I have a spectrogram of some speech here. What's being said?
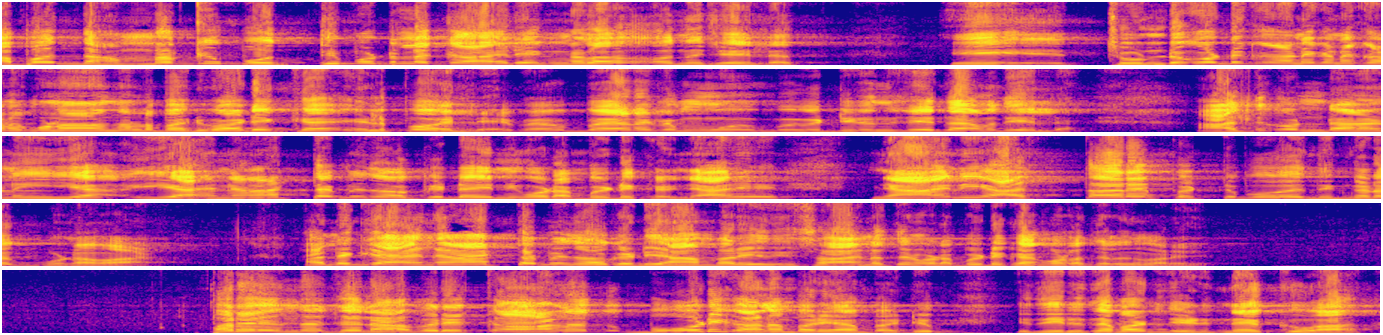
അപ്പം നമ്മൾക്ക് ബുദ്ധിമുട്ടുള്ള കാര്യങ്ങൾ ഒന്നും ചെയ്യില്ല. ഈ ചുണ്ടുകൊണ്ട് കാണിക്കണ കണക്കുണാന്നുള്ള പരിപാടിയൊക്കെ എളുപ്പമല്ലേ? വേറെ വീട്ടിലൊന്നും ചെയ്താൽ മതിയല്ല? അതുകൊണ്ടാണ് ഈ ഈ അനാട്ടമി നോക്കിയിട്ട് ഇനി ഉടമ്പെടുക്കുന്നത് ഞാൻ ഞാൻ ഈ അത്താറെ പെട്ടുപോയത് നിങ്ങളുടെ ഗുണമാണ്. അല്ലെങ്കിൽ അനാട്ടമി നോക്കിയിട്ട് ഞാൻ പറയും ഈ സാധനത്തിന് ഉടമ്പെടുക്കാൻ കൊള്ളത്തില്ലെന്ന് പറയും. പറയാം എന്ന് വെച്ചാൽ അവർ കാണാൻ ബോഡി കാണാൻ പറയാൻ പറ്റും. ഇത് ഇരുന്ന പാട്ടിൽ എഴുന്നേക്കുക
